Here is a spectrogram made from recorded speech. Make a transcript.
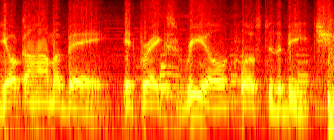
Yokohama Bay. It breaks real close to the beach.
